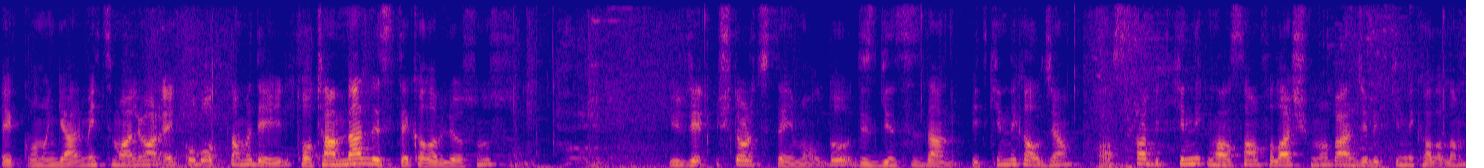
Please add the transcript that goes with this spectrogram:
Ekko'nun gelme ihtimali var. Ekko botta mı değil. Totemden de stack alabiliyorsunuz. 174 isteğim oldu. Dizginsizden bitkinlik alacağım. Aslında bitkinlik mi alsam flash mı? Bence bitkinlik alalım.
